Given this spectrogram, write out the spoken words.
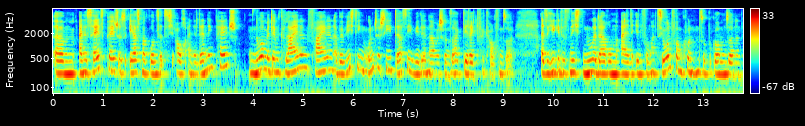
Ähm, eine Salespage ist erstmal grundsätzlich auch eine Landingpage, nur mit dem kleinen, feinen, aber wichtigen Unterschied, dass sie, wie der Name schon sagt, direkt verkaufen soll. Also hier geht es nicht nur darum, eine Information vom Kunden zu bekommen, sondern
